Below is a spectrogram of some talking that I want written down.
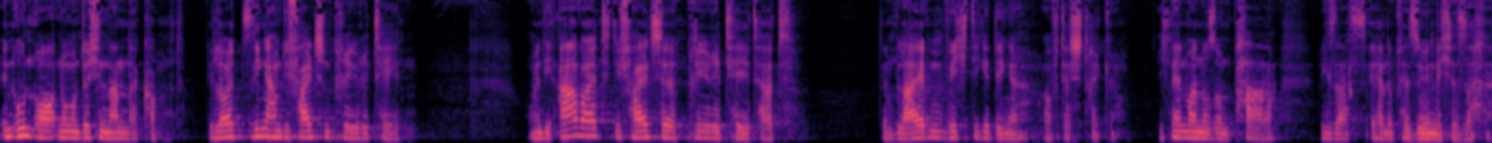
in Unordnung und Durcheinander kommt. Die Leute, Dinge haben die falschen Prioritäten. Und wenn die Arbeit die falsche Priorität hat, dann bleiben wichtige Dinge auf der Strecke. Ich nenne mal nur so ein paar. Wie gesagt, eher eine persönliche Sache.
